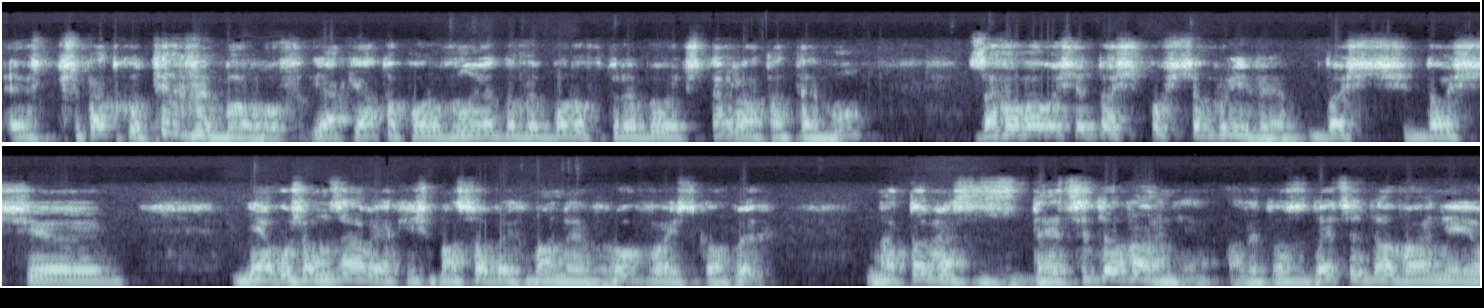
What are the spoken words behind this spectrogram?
e, w przypadku tych wyborów, jak ja to porównuję do wyborów, które były 4 lata temu, zachowały się dość powściągliwie, dość, dość nie urządzały jakichś masowych manewrów wojskowych, natomiast zdecydowanie, ale to zdecydowanie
